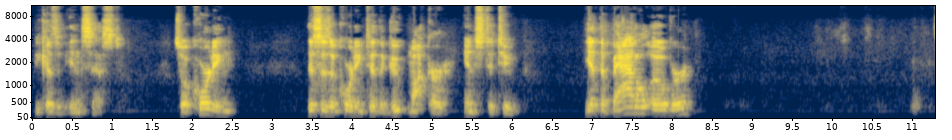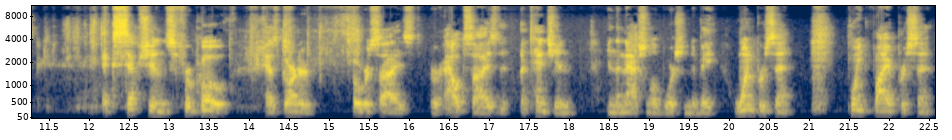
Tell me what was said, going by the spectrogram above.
because of incest. So, according this is according to the Guttmacher Institute. Yet the battle over exceptions for both has garnered oversized or outsized attention in the national abortion debate. 1%, 0.5%.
